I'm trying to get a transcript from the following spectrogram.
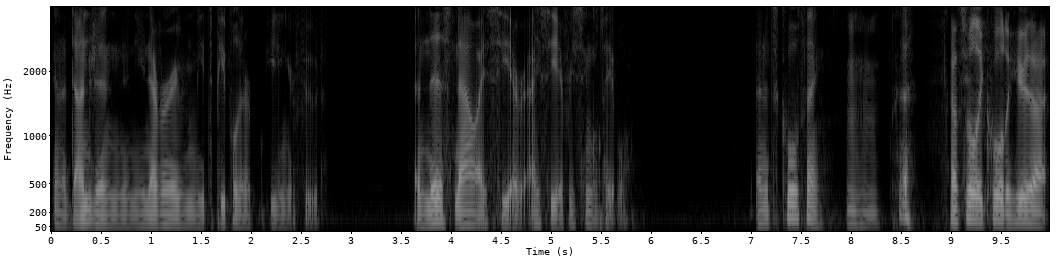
in a dungeon and you never even meet the people that are eating your food. And this now I see every, I see every single table. And it's a cool thing. Mm-hmm. That's really cool to hear that.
